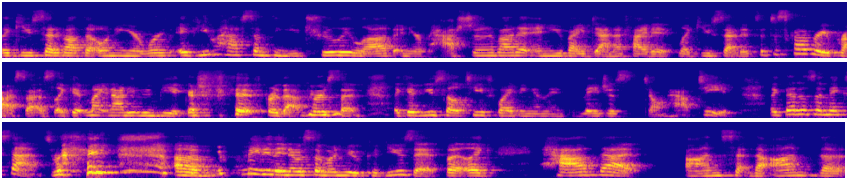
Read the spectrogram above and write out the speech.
like you said about the owning your worth, if you have something you truly love and you're passionate about it and you've identified it, like you said, it's a discovery process. Like it might not even be a good fit for that mm-hmm. person. like if you sell teeth whitening and they, they just don't have teeth, like that doesn't make sense, right? um, maybe they know someone who could use it, but like have that onset the on the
